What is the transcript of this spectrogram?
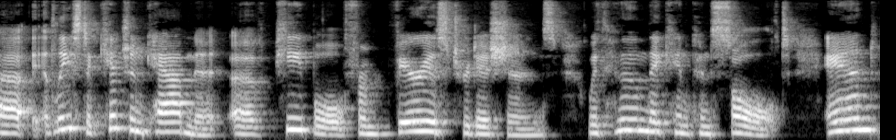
uh, at least a kitchen cabinet of people from various traditions with whom they can consult and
